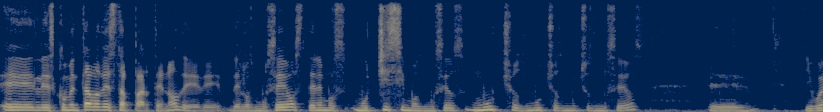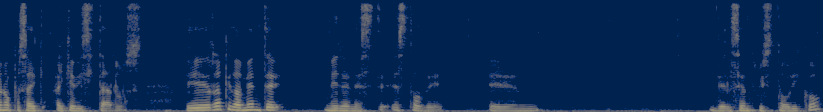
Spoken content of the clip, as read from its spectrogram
eh, les comentaba de esta parte, ¿no? De, los museos. Tenemos muchísimos museos, muchos, muchos, muchos museos. Eh, y bueno, pues hay, que visitarlos. Eh, rápidamente, miren este, esto de em, del centro histórico.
